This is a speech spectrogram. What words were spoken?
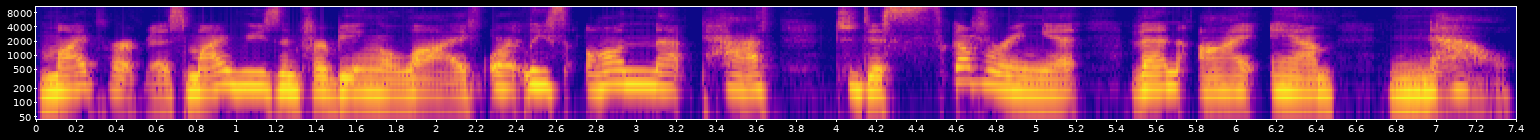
my purpose, my reason for being alive, or at least on that path to discovering it than I am now.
